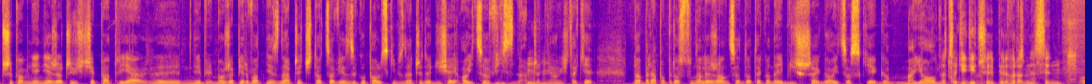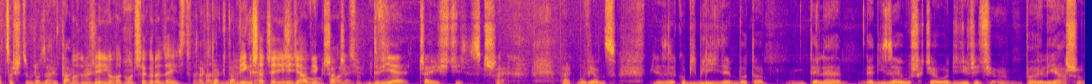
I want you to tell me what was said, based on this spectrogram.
przypomnienie, że oczywiście patria y, może pierwotnie znaczyć to, co w języku polskim znaczy do dzisiaj ojcowizna, mhm. czyli jakieś takie dobra po prostu należące do tego najbliższego ojcowskiego majątku. To, co dziedziczy no? pierworodny syn. O coś w tym rodzaju, tak. W odróżnieniu od młodszego rodzeństwa. Tak, tak, tak, większa część działu większa. Część. Dwie części z trzech. Tak mówiąc w języku biblijnym, bo to tyle Elizeusz chciał odziedziczyć po Eliaszu,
